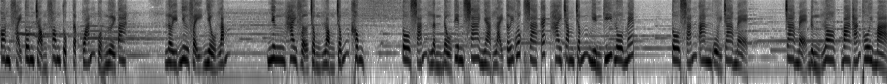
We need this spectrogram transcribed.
con phải tôn trọng phong tục tập quán của người ta. Lời như vậy nhiều lắm. Nhưng hai vợ chồng lòng trống không. Tô sán lần đầu tiên xa nhà lại tới quốc gia cách hai trăm chấm nghìn km tô sán an ủi cha mẹ cha mẹ đừng lo, ba tháng thôi mà,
